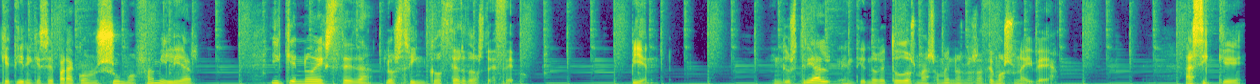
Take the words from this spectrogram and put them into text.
que tiene que ser para consumo familiar y que no exceda los 5 cerdos de cebo. Bien. Industrial, entiendo que todos más o menos nos hacemos una idea. Así que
